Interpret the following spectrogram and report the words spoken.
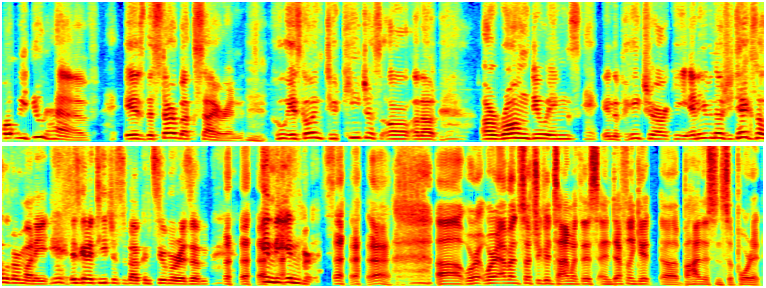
what we do have is the Starbucks siren, Mm. who is going to teach us all about our wrongdoings in the patriarchy. And even though she takes all of our money, is going to teach us about consumerism in the inverse. uh, we're, we're having such a good time with this and definitely get uh, behind this and support it.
